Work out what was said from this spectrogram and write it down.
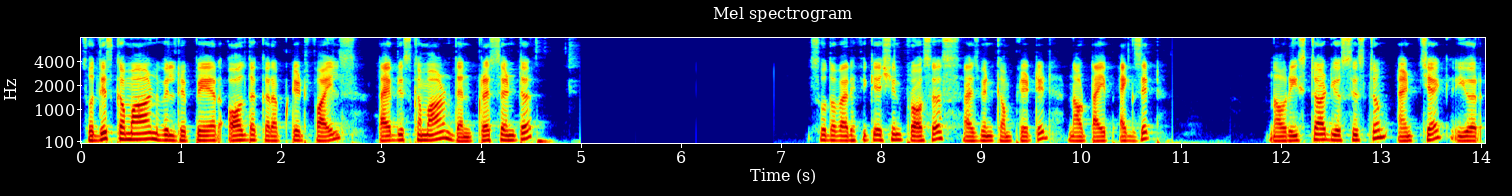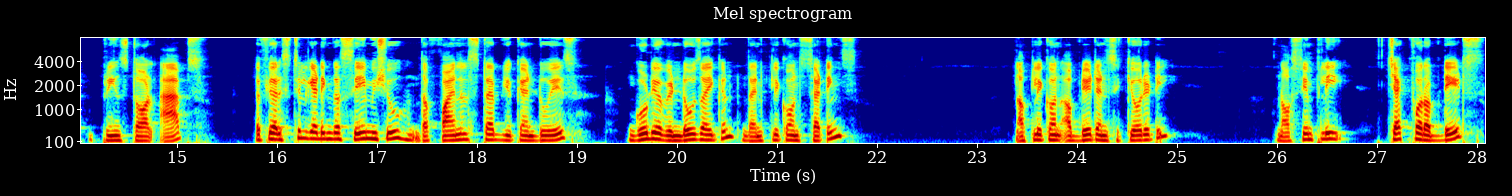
So this command will repair all the corrupted files. Type this command then press enter. So the verification process has been completed. Now type exit. Now restart your system and check your pre-installed apps. If you are still getting the same issue, the final step you can do is go to your Windows icon, then click on settings. Now click on update and security. Now simply check for updates.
